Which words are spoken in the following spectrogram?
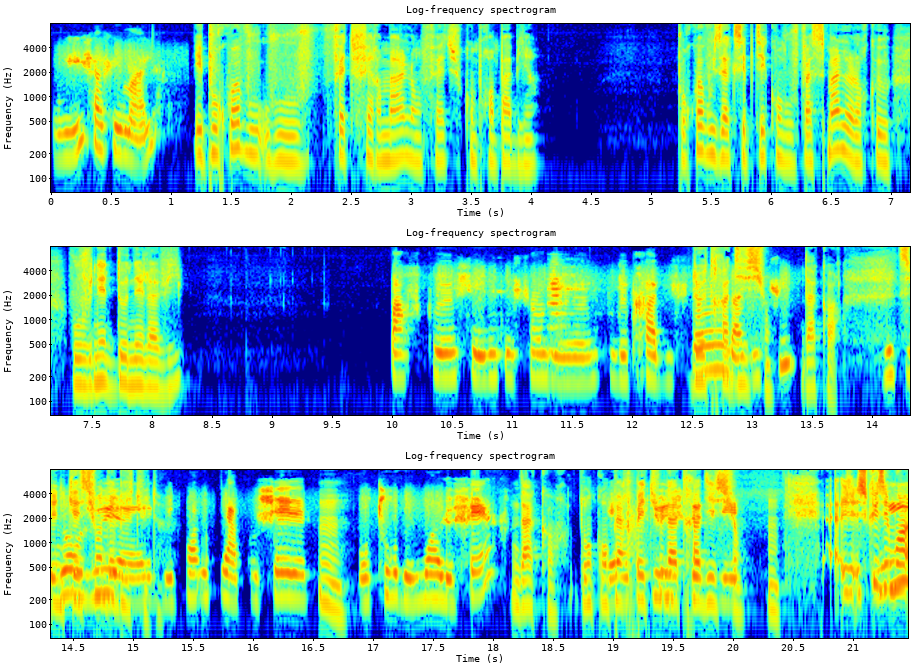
Oui, ça fait mal. Et pourquoi vous vous faites faire mal, en fait? Je comprends pas bien. Pourquoi vous acceptez qu'on vous fasse mal alors que vous venez de donner la vie? Parce que c'est une question de, tradition. De tradition, d'accord. C'est une question euh, d'habitude. Les femmes qui accouchaient hmm. autour de moi le faire. D'accord. Donc on perpétue la tradition. Excusez-moi,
